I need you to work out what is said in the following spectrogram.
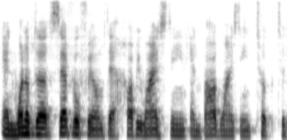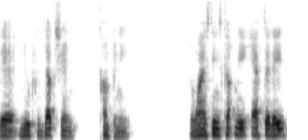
And one of the several films that Harvey Weinstein and Bob Weinstein took to their new production company. The Weinstein's company after they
